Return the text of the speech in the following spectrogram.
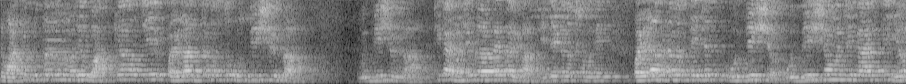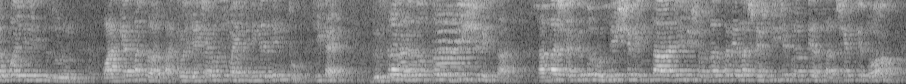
तर वाक्य पृथक्करणमध्ये वाक्याचे पहिला घटक असतो उद्देश विभाग उद्देश विभाग ठीक आहे? म्हणजे कर्त्याचा विभाग. येते एक लक्षामध्ये. पहिला घटक असते याच्यात उद्देश उद्देश म्हणजे काय असते? य पाहिजे जोडून. वाक्याचा कर्ता किंवा ज्याच्याबद्दल माहिती दिली जाईल तो ठीक आहे? दुसरा घटक असतो उद्देश विस्तार. आता शक्यतो उद्देश विस्ताराचे जे शब्द असतात याला षष्टीचे प्रत्यय असतात. शक्यतो हा?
